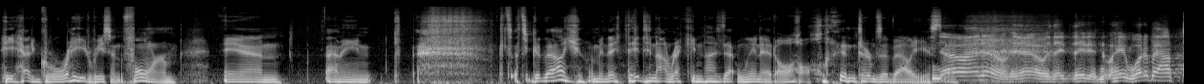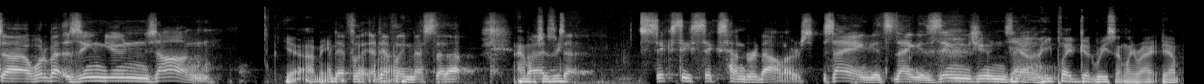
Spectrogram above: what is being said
he had great recent form, and I mean, that's a good value. I mean, they, they did not recognize that win at all in terms of value. So, No, I know. No, they, they didn't. Hey, what about uh, what about Xinjun Zhang? yeah, I mean, Definitely, I definitely messed that up. How much is he? Sixty six hundred dollars. Zhang, it's Zhang. It's Xinjun Zhang. yeah, he played good recently, right? Yep.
